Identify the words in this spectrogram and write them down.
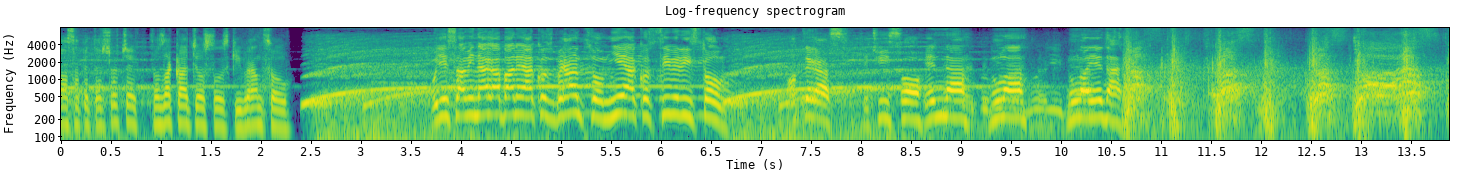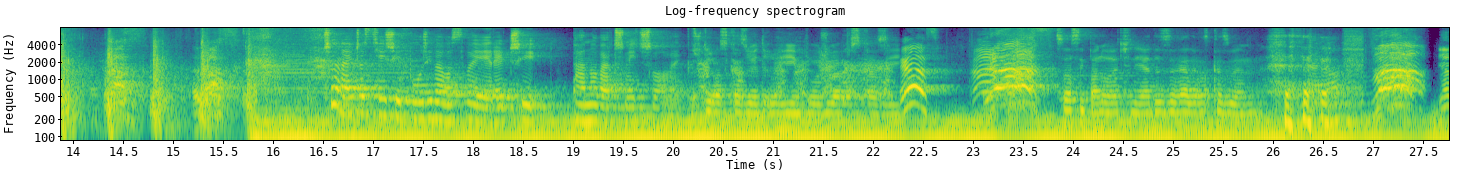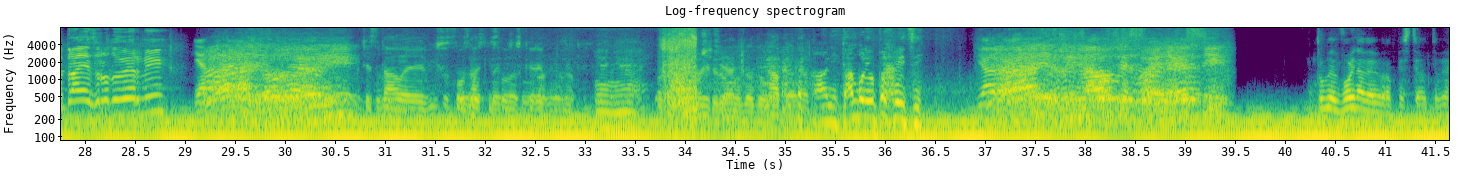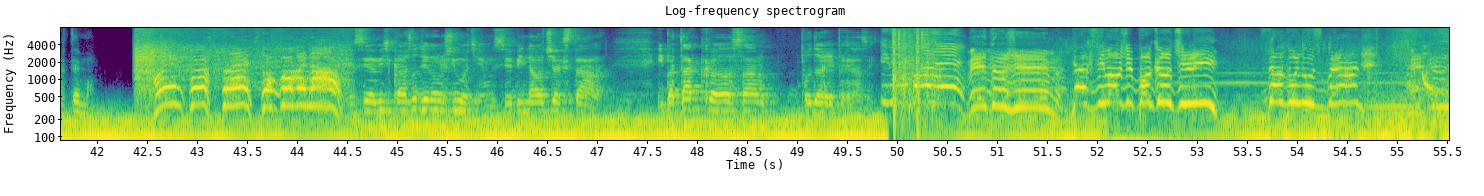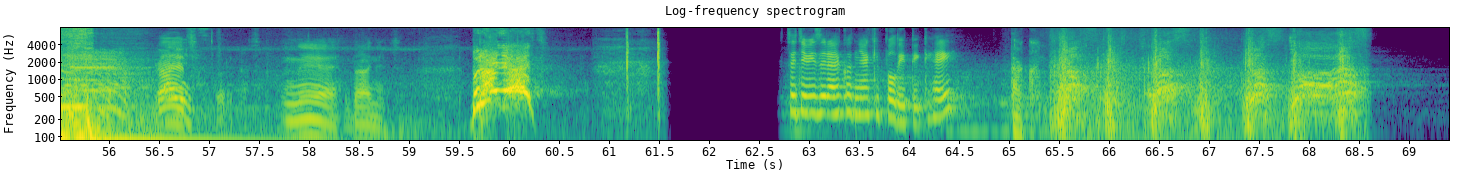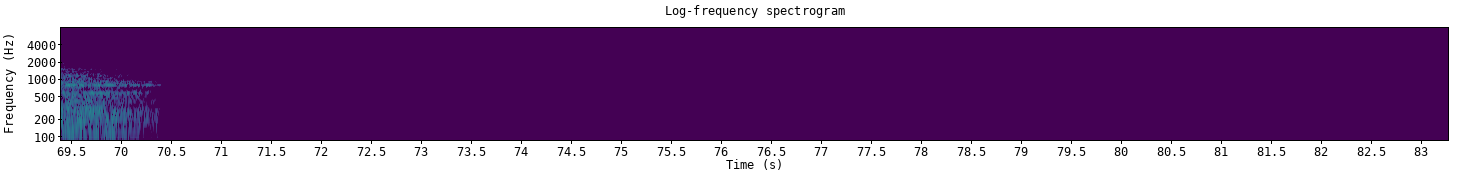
volám sa Peter Šoček, som zakladateľ slovenských brancov. Bude sa mi narábané ako s brancom, nie ako s civilistom. Odteraz je číslo 1, 0, 0, 1. Čo najčastejšie používa vo svojej reči panovačný človek? Vždy rozkazuje druhým, používa rozkazy. Raz! Som asi panovačný, ja dosť rád rozkazujem. Ja branec rodoverný. Ste stále vysokoznačky Slovenskej republiky. Nie, nie. Oni tam boli uprchlíci. Ja bráne držím na oče svoje nevesti. To bude vojna v Európe z tohoto, verte mu. Musíme byť v každodennom živote, musíme byť na očiach stále. Iba tak eh, sa nám podarí preraziť. Vydržím! Jak si môže pokročili? Zabudnú zbraň! Branec. Branec. Chcete vyzerať ako nejaký politik, hej? Tak.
